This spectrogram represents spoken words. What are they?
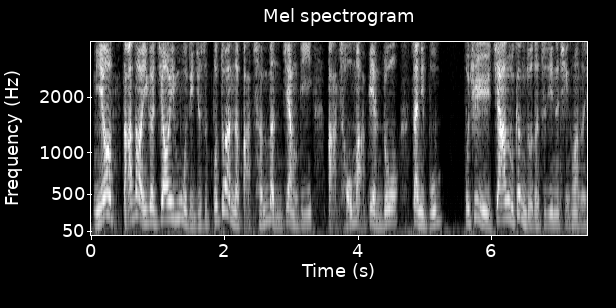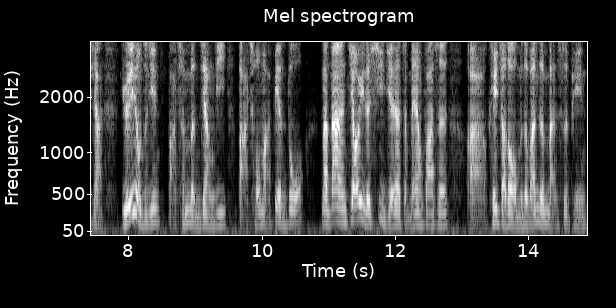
你要达到一个交易目的，就是不断的把成本降低，把筹码变多，在你不不去加入更多的资金的情况之下，原有资金把成本降低，把筹码变多。那当然，交易的细节在怎么样发生啊？可以找到我们的完整版视频，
